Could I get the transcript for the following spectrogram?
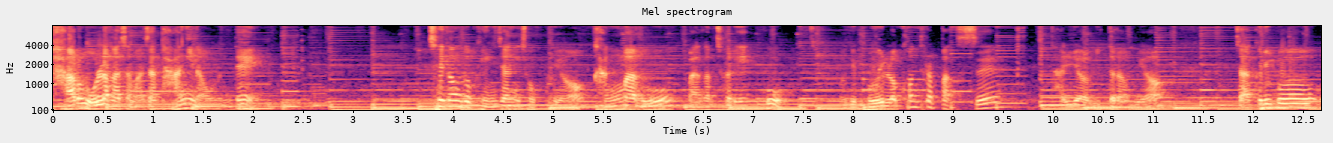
바로 올라가자마자 방이 나오는데 채광도 굉장히 좋고요. 강마도 마감 처리했고 여기 보일러 컨트롤 박스 달려 있더라고요. 자 그리고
